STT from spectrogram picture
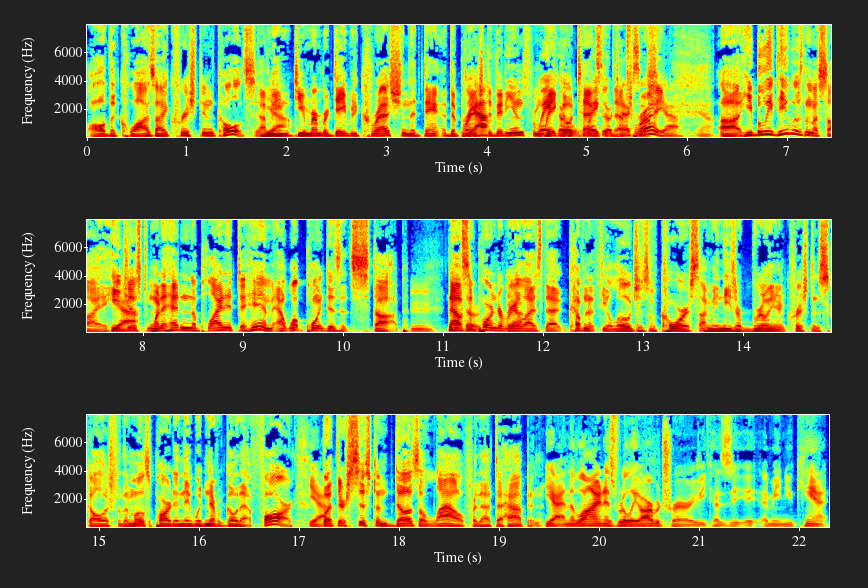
all the quasi Christian cults. I Yeah. mean, do you remember David Koresh and the Dan, the Branch Yeah. Davidians from Waco- Waco, Texas? Waco, That's Texas. right. Yeah, yeah. Uh, he believed he was the Messiah. He Yeah. just went ahead and applied it to him. At what point does it stop? now, That's it's a- important to yeah. realize that covenant theologians, of course, I mean, these are brilliant Christian scholars for the most part, and they would never go that far. Yeah. But their system does allow for that to happen. Yeah, and the line is really arbitrary because I mean you can't.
